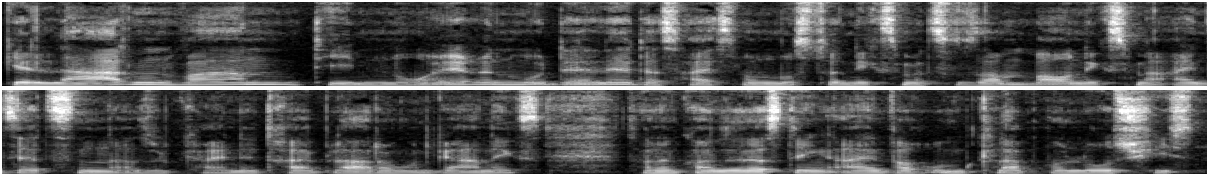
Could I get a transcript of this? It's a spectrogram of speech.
geladen waren, die neueren Modelle. Das heißt, man musste nichts mehr zusammenbauen, nichts mehr einsetzen, also keine Treibladung und gar nichts, sondern konnte das Ding einfach umklappen und losschießen.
